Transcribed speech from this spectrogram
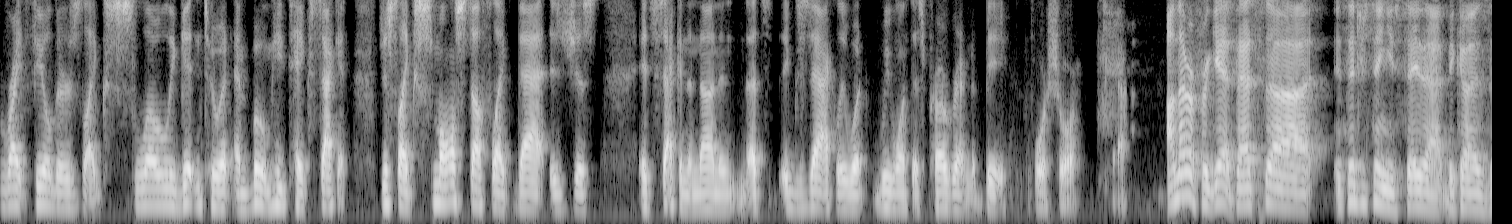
right fielder's like slowly getting to it and boom he takes second just like small stuff like that is just it's second to none and that's exactly what we want this program to be for sure yeah I'll never forget. That's uh it's interesting you say that because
